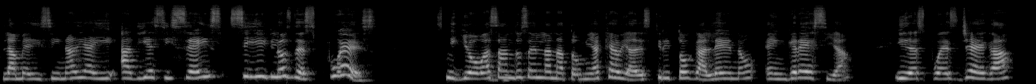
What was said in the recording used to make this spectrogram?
la medicina de ahí a 16 siglos después siguió basándose en la anatomía que había descrito Galeno en Grecia y después llega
